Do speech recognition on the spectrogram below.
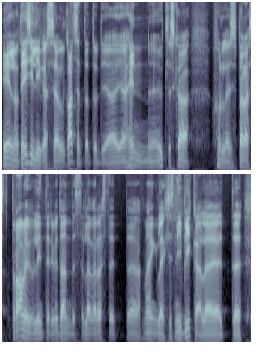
eelnevalt esiliigas seal katsetatud ja, ja Henn ütles ka mulle siis pärast praami peal intervjuud andes, sellepärast et äh, mäng läks siis nii pikale, et äh,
